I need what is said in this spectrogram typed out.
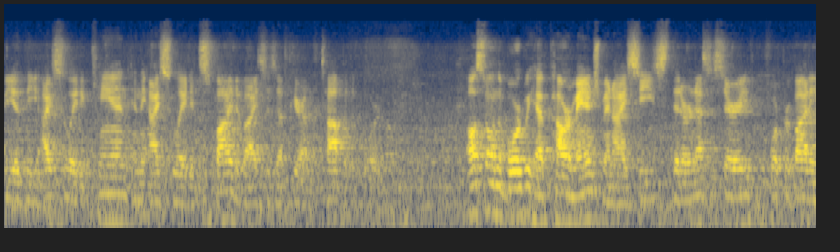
via the isolated CAN and the isolated SPI devices up here on the top of the board. Also on the board we have power management ICs that are necessary for providing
